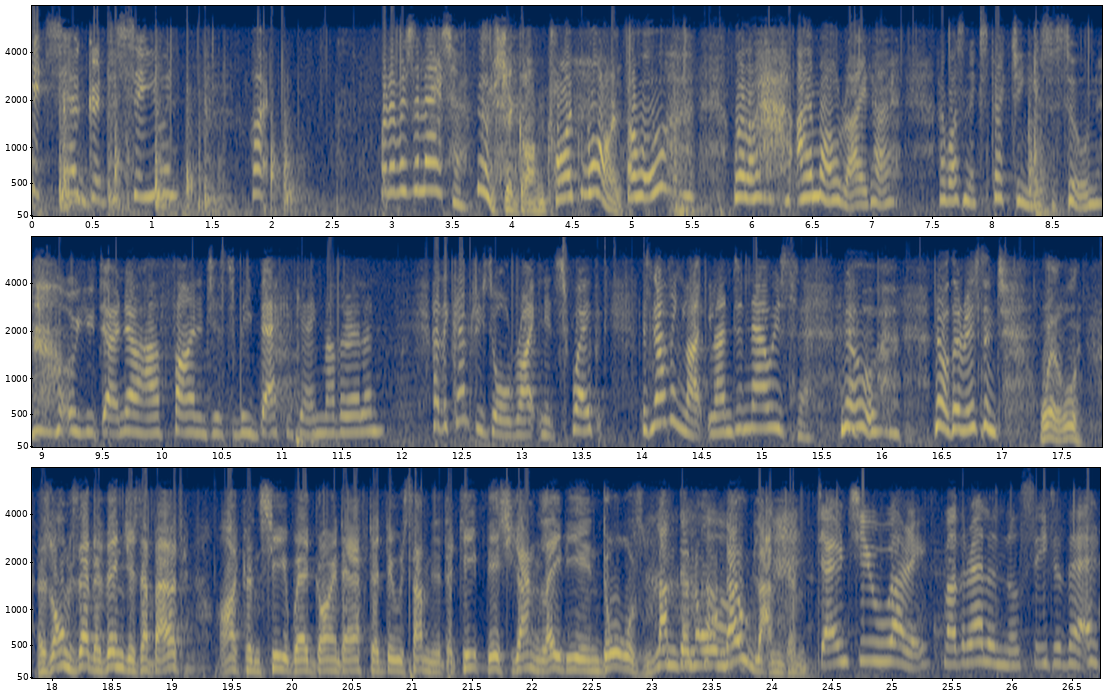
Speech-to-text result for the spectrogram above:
It's so good to see you, and what? Whatever's the matter? Yes, you've gone quite white. Oh, well, I, I'm all right. I, I wasn't expecting you so soon. Oh, you don't know how fine it is to be back again, Mother Ellen. Uh, the country's all right in its way, but there's nothing like London now, is there? No, no, there isn't. Well, as long as that Avenger's about, I can see we're going to have to do something to keep this young lady indoors, London or no London. Don't you worry. Mother Ellen will see to that.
